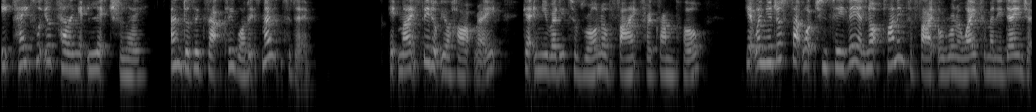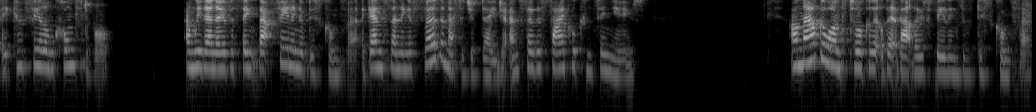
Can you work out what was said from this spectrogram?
It takes what you're telling it literally and does exactly what it's meant to do. It might speed up your heart rate, getting you ready to run or fight, for example. Yet when you're just sat watching TV and not planning to fight or run away from any danger, it can feel uncomfortable. And we then overthink that feeling of discomfort, again, sending a further message of danger. And so the cycle continues. I'll now go on to talk a little bit about those feelings of discomfort.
